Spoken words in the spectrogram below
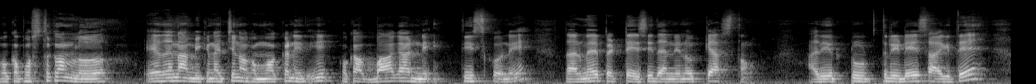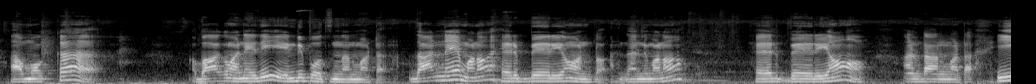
ఒక పుస్తకంలో ఏదైనా మీకు నచ్చిన ఒక మొక్కని ఒక భాగాన్ని తీసుకొని దాని మీద పెట్టేసి దాన్ని నొక్కేస్తాం. అది టూ త్రీ డేస్ ఆగితే ఆ మొక్క భాగం అనేది ఎండిపోతుంది అనమాట దాన్నే మనం హెర్బేరియం అంటాం. దాన్ని మనం హెర్బేరియం అంటాం అనమాట ఈ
